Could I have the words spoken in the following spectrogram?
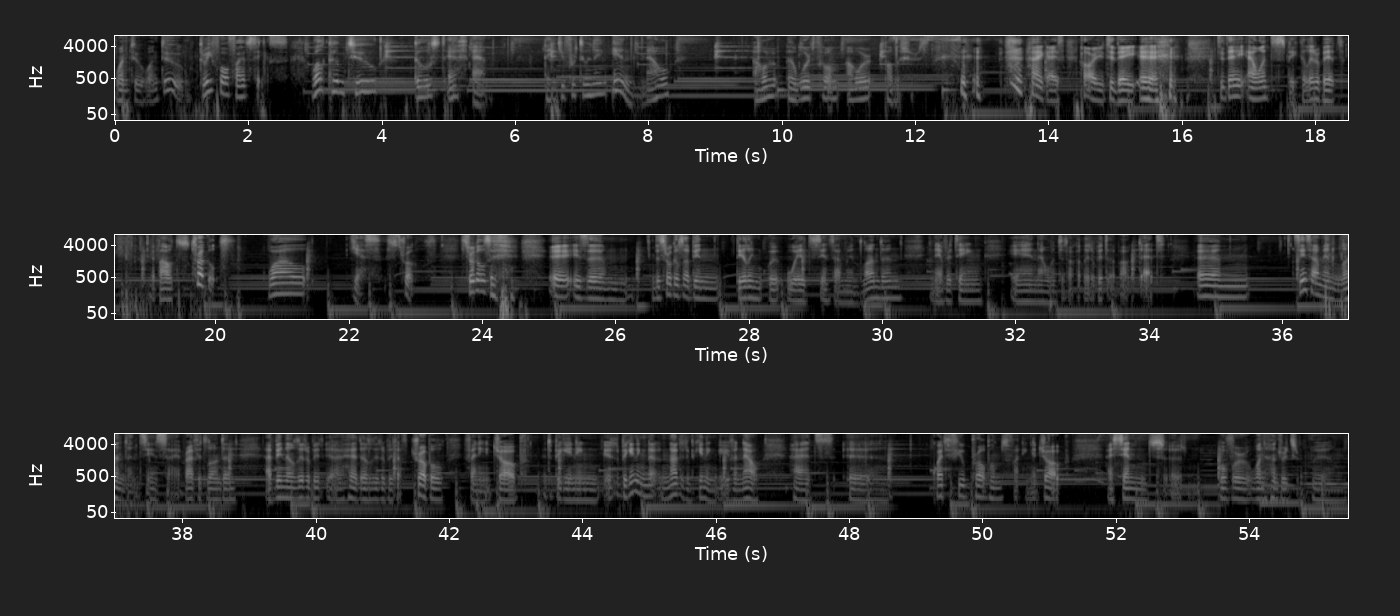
One two one two three four five six. Welcome to Ghost FM. Thank you for tuning in. Now, our a word from our publishers. Hi guys, how are you today? Uh, today I want to speak a little bit about struggles. While yes, struggles. Struggles is um the struggles I've been dealing with, with since I'm in London and everything, and I want to talk a little bit about that. Um, since I'm in London, since I arrived at London, I've been a little bit, I had a little bit of trouble finding a job at the beginning. At the beginning, not at the beginning, even now, I had uh, quite a few problems finding a job. I sent uh, over 100 um,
